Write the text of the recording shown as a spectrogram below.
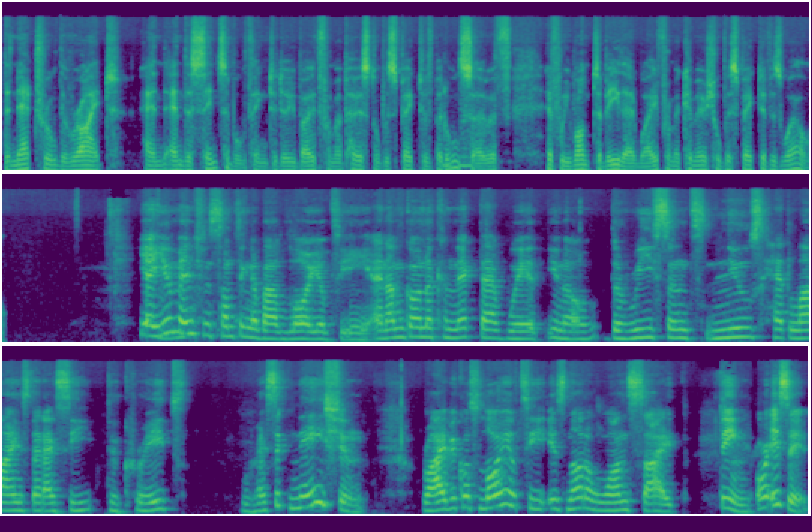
the natural, the right, and and the sensible thing to do, both from a personal perspective, but mm-hmm. also if if we want to be that way from a commercial perspective as well. Yeah, you mm-hmm. mentioned something about loyalty, and I'm going to connect that with, you know, the recent news headlines that I see the great resignation, right? Because loyalty is not a one side thing, or is it?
